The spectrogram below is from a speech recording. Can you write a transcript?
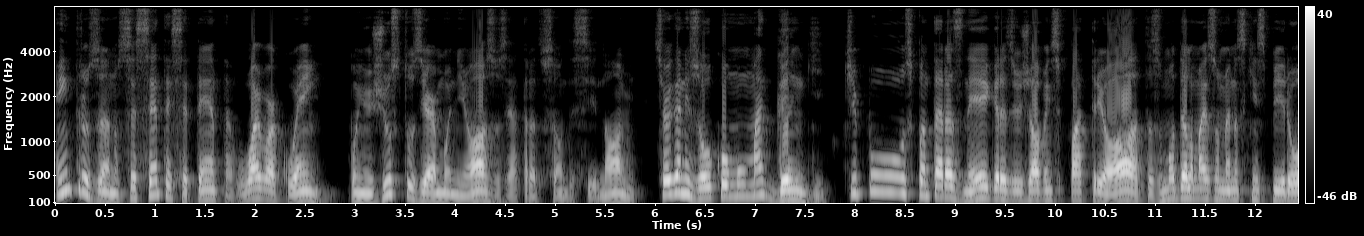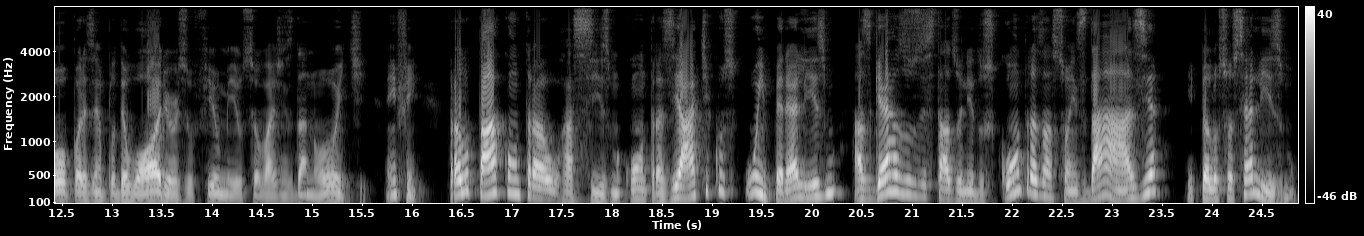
Entre os anos 60 e 70, o Why War Queen, Punhos Justos e Harmoniosos é a tradução desse nome, se organizou como uma gangue, tipo os Panteras Negras e os Jovens Patriotas, o modelo mais ou menos que inspirou, por exemplo, The Warriors, o filme Os Selvagens da Noite. Enfim, para lutar contra o racismo contra asiáticos, o imperialismo, as guerras dos Estados Unidos contra as nações da Ásia e pelo socialismo,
